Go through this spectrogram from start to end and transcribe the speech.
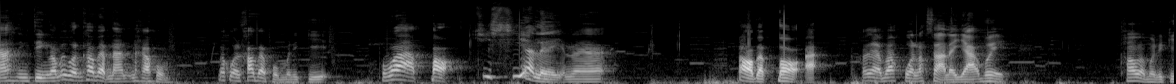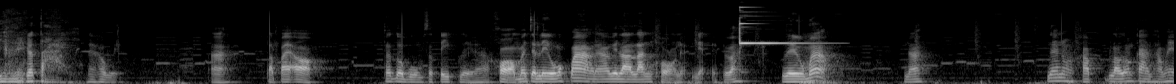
นะ จริง ๆ เราไม่ควรเข้าแบบนั้นนะครับผม ไม่ควรเข้าแบบผมเมื่อกี้ เพราะว่าเปาะชี้เชี่ยเลยนะฮะเปาะแบบเปาะอะ เข้าใจว่าควรรักษาระยะเว้ย เข้าแบบเมื่อกี้ยังไงก็ตายนะครับผม อะ ต่อไปออกเจ้าตัวบูมสติ๊กเลยนะ ของมันจะเร็วมากๆนะ เวลารันของเนี่ย เนี่ยเห็นปะเร็วมากนะ แน่นอนครับ เราต้องการทำให้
